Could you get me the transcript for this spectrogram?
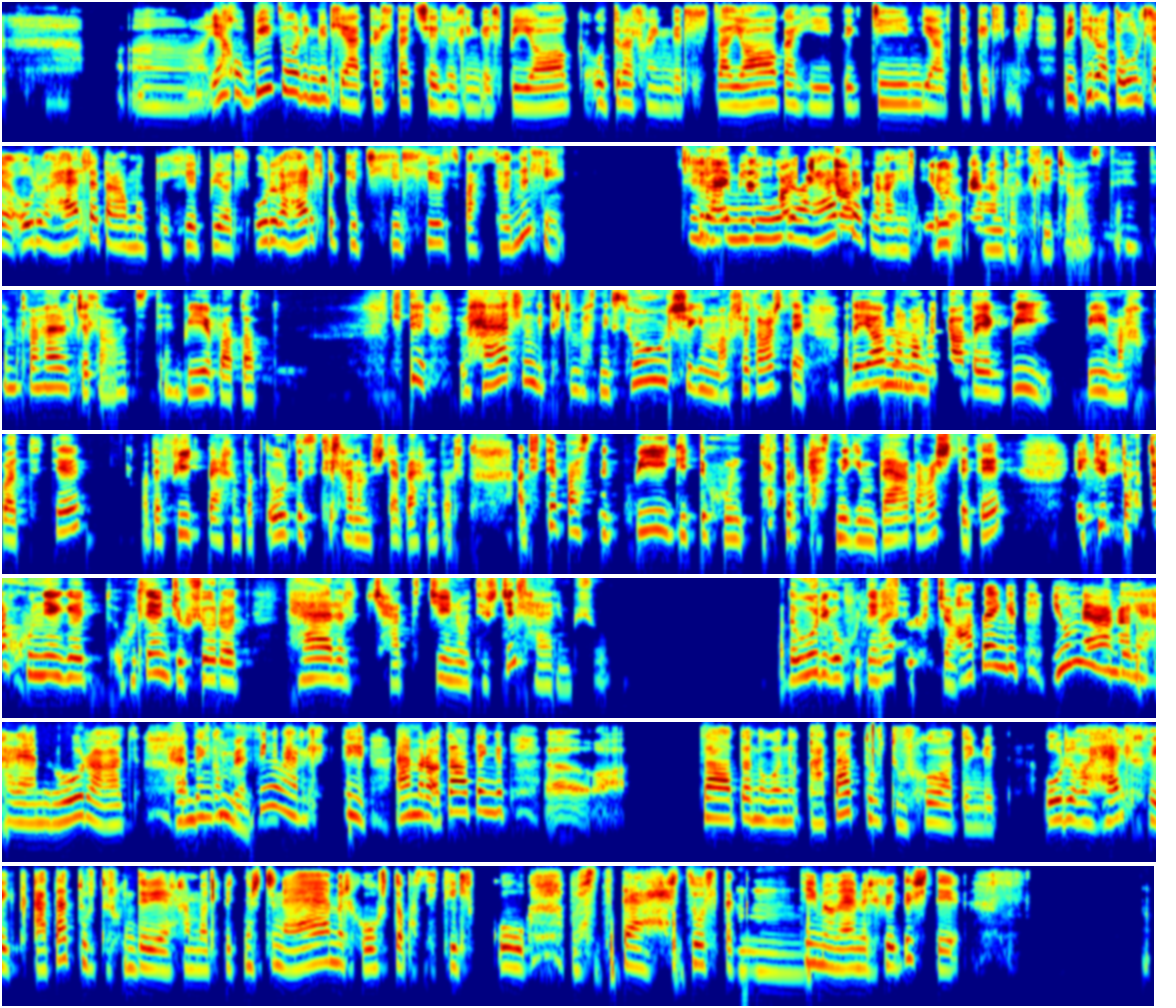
Аа яг уу би зүгээр ингээл яадаг л та жишээлбэл ингээл би йог өдөр болго ингээл за йога хийдэг, жимд явдаг гэл ингээл би тэр одоо өөрлөө өөрийгөө хайрлаад байгаа мó гэхээр би бол өөрийгөө хайрладаг гэж хэлэхээс бас сонирл юм. Тэр миний өөрийгөө хайрлаад байгаа хэлбэр. Эрүүл байгаан тулд хийж байгаа үстэй. Тийм болохоор хайрлж л байгаа үстэй. Бие бодоод Гэтэ хайрлна гэдэг чинь бас нэг сөүл шиг юм оршоод байгаа дээ. Одоо йога могож одоо яг би би мах бод тий одоо фид байхын тулд өөртөө сэтгэл ханамжтай байхын тулд а тэгтээ бас нэг би гэдэг хүн дотор бас нэг юм байгаад байгаа шүү дээ тий. Яг тэр доторх хүнээгээд хүлэн зөвшөөрөөд хайрлж чадчихээн үү тэр чинь л хайр юм шүү. Одоо өөрийгөө хүлэн зөвшөөрөх чинь. Одоо ингээд юм юм дээр яхаар амар өөр агаад одоо ингээд хүсийн харилцаа амар одоо одоо ингээд За одоо нөгөө нэг гадаад төр төрхөө одоо ингээд өөрийгөө хайрлахыг гадаад төр төрхөн дээр ярих юм бол бид нар чинь амар их өөртөө бас итгэлгүй бусдтай харьцуулдаг тийм юм амар их байдаг штэ.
